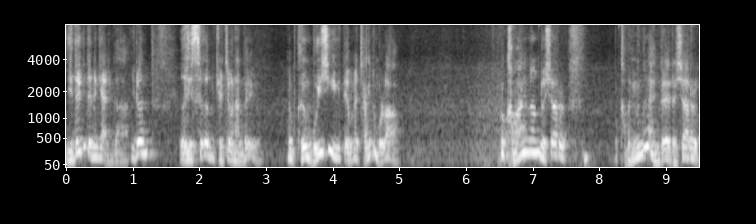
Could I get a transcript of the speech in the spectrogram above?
이득이 되는 게 아닌가. 이런 어리석은 결정을 한 거예요. 그건 무의식이기 때문에 자기도 몰라. 가만히 있는 러시아를, 가만히 있는 건 아닌데, 러시아를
